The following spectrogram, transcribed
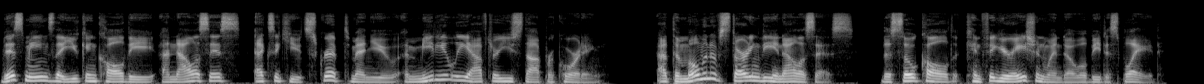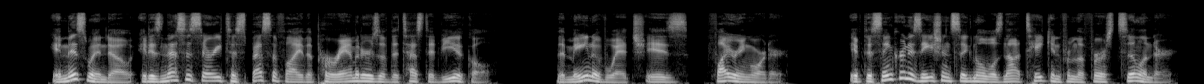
This means that you can call the Analysis Execute Script menu immediately after you stop recording. At the moment of starting the analysis, the so-called configuration window will be displayed. In this window, it is necessary to specify the parameters of the tested vehicle, the main of which is firing order. If the synchronization signal was not taken from the first cylinder,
